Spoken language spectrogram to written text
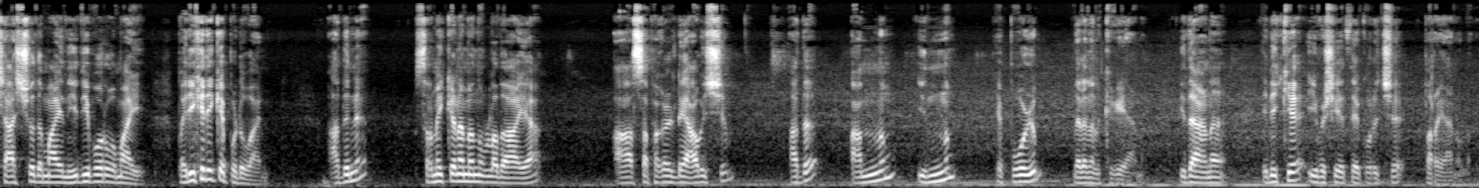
ശാശ്വതമായി നീതിപൂർവമായി പരിഹരിക്കപ്പെടുവാൻ അതിന് ശ്രമിക്കണമെന്നുള്ളതായ ആ സഭകളുടെ ആവശ്യം അത് അന്നും ഇന്നും എപ്പോഴും നിലനിൽക്കുകയാണ്. ഇതാണ് എനിക്ക് ഈ വിഷയത്തെക്കുറിച്ച് പറയാനുള്ളത്.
